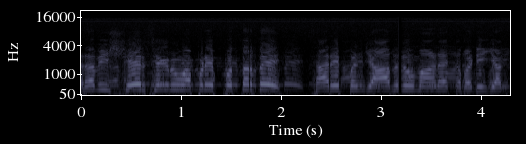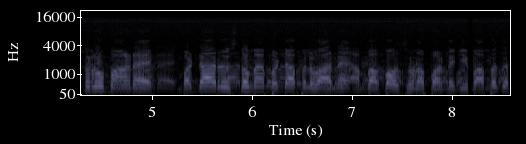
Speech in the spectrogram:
ਰਵੀ ਸ਼ੇਰ ਸਿੰਘ ਨੂੰ ਆਪਣੇ ਪੁੱਤਰ ਤੇ ਸਾਰੇ ਪੰਜਾਬ ਨੂੰ ਮਾਣ ਹੈ, ਕਬੱਡੀ ਜਗਤ ਨੂੰ ਮਾਣ ਹੈ। ਵੱਡਾ ਰੁਸਤਮ ਹੈ, ਵੱਡਾ ਪਹਿਲਵਾਨ ਹੈ। ਅੰਬਾ, ਬਹੁਤ ਸੋਹਣਾ ਪਾਣ ਲੱਗੀ ਵਾਪਸ।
